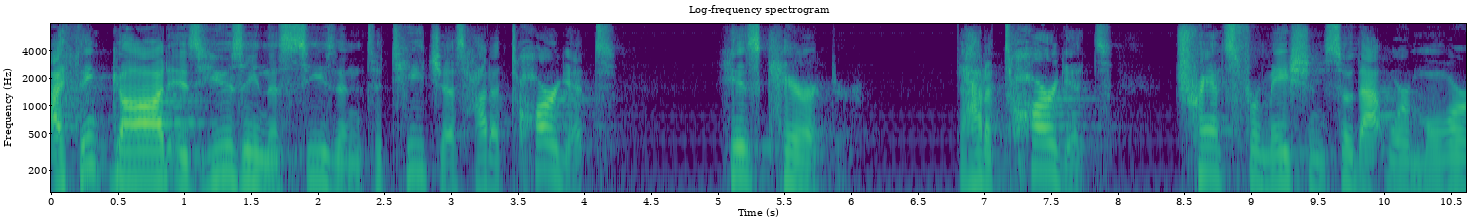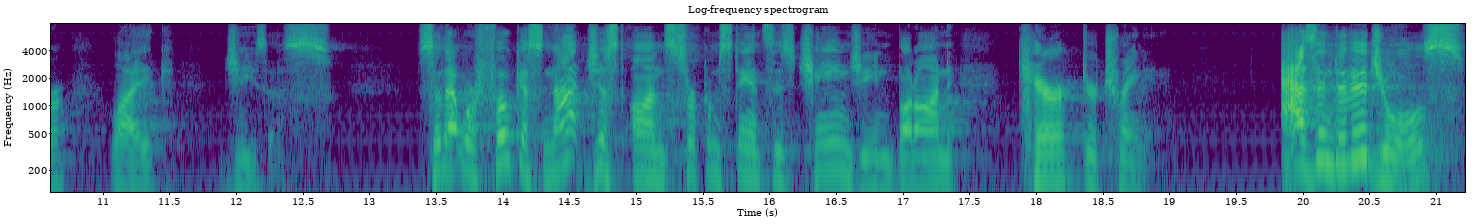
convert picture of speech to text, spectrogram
I think God is using this season to teach us how to target his character, to how to target transformation so that we're more like Jesus. So that we're focused not just on circumstances changing, but on character training as individuals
